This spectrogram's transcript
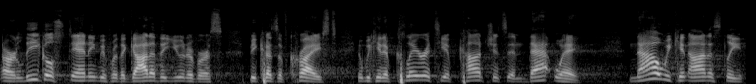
our legal standing before the God of the universe because of Christ. And we can have clarity of conscience in that way. Now we can honestly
